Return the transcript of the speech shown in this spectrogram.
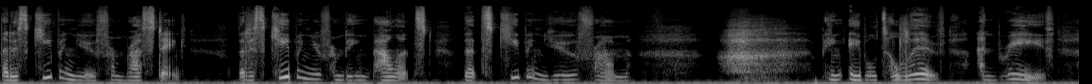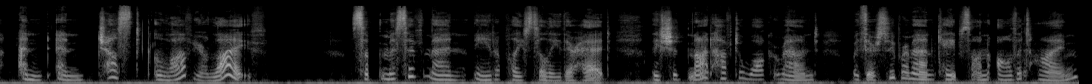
that is keeping you from resting, that is keeping you from being balanced, that's keeping you from being able to live and breathe and, and just love your life. Submissive men need a place to lay their head. They should not have to walk around with their Superman capes on all the time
